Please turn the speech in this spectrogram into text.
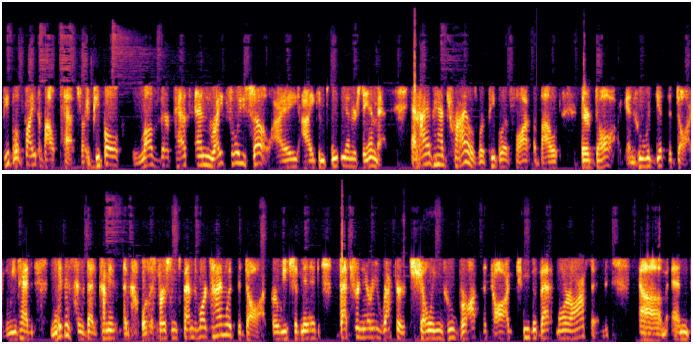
People fight about pets, right? People love their pets, and rightfully so. I I completely understand that. And I've had trials where people have fought about their dog and who would get the dog. And we've had witnesses that come in and, well, this person spends more time with the dog. Or we've submitted veterinary records showing who brought the dog to the vet more often. Um, and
